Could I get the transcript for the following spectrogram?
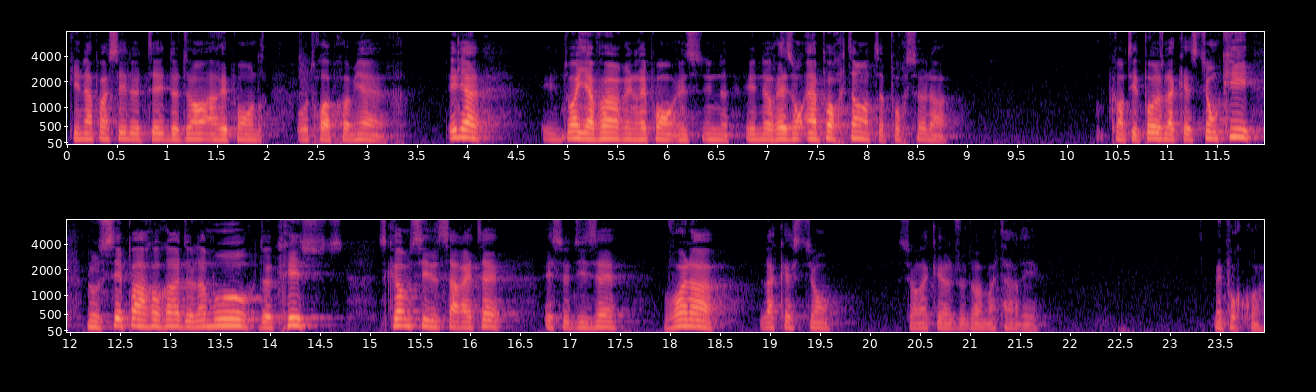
qu'il n'a passé de, temps à répondre aux trois premières. Il, y a, il doit y avoir une, réponse, une raison importante pour cela. Quand il pose la question qui nous séparera de l'amour de Christ, c'est comme s'il s'arrêtait et se disait voilà la question sur laquelle je dois m'attarder. Mais pourquoi?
